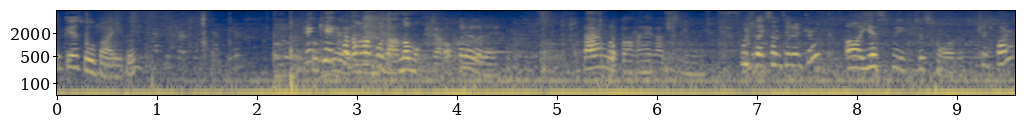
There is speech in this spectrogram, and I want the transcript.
휴게소 바이브? 팬케이크 하나 하고 나눠 먹자. 어 그래 그래. 다른 것도 하나 해가지고. Would you like something to drink? 어 yes please just water. Just water?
